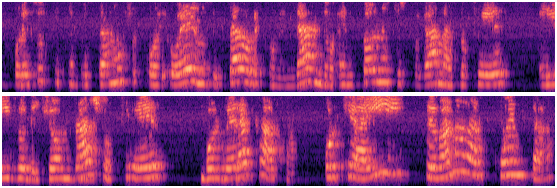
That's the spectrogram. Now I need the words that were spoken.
Y por eso es que siempre estamos o, hemos estado recomendando en todos nuestros programas lo que es el libro de John Bradshaw, que es Volver a casa, porque ahí se van a dar cuenta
